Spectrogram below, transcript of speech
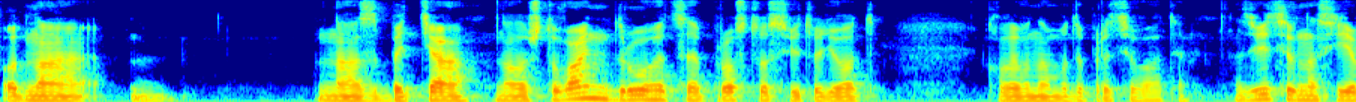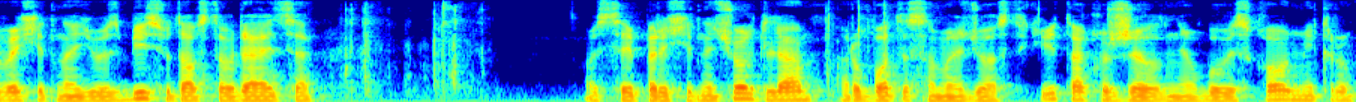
одна на збиття налаштувань, друга це просто світодіод, коли вона буде працювати. Звідси в нас є вихід на USB, сюди вставляється ось цей перехідничок для роботи самих джойстиків. І також живлення обов'язково мікро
